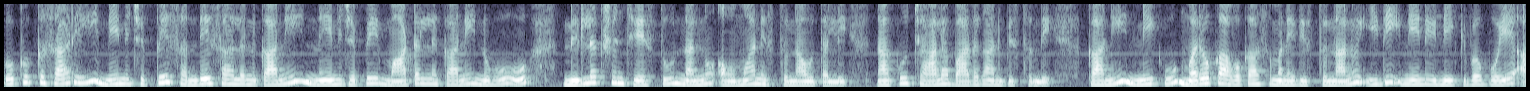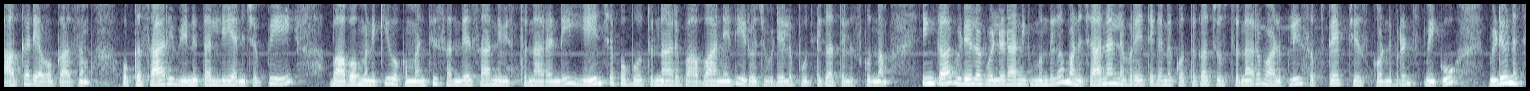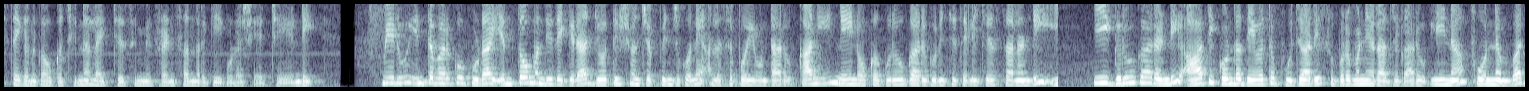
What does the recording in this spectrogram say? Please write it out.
ఒక్కొక్కసారి నేను చెప్పే సందేశాలను కానీ నేను చెప్పే మాటలను కానీ నువ్వు నిర్లక్ష్యం చేస్తూ నన్ను అవమానిస్తున్నావు తల్లి. నాకు చాలా బాధగా అనిపిస్తుంది. కానీ నీకు మరొక అవకాశం అనేది ఇస్తున్నాను. ఇది నేను నీకు ఇవ్వబోయే ఆఖరి అవకాశం. ఒక్కసారి విను తల్లి అని చెప్పి బాబా మనకి ఒక మంచి సందేశాన్ని ఇస్తున్నారండి. ఏం చెప్పబోతున్నారు బాబా అనేది ఈరోజు వీడియోలో పూర్తిగా తెలుసుకుందాం. ఇంకా వీడియోలోకి వెళ్ళడానికి ముందుగా మన ఛానల్ని ఎవరైతే కనుక కొత్తగా చూస్తున్నారో వాళ్ళు ప్లీజ్ సబ్స్క్రైబ్ చేసుకోండి. ఫ్రెండ్స్ మీకు వీడియో నచ్చితే కనుక ఒక చిన్న లైక్ చేసి మీ ఫ్రెండ్స్ అందరికీ కూడా షేర్ చేయండి. మీరు ఇంతవరకు కూడా ఎంతో మంది దగ్గర జ్యోతిష్యం చెప్పించుకొని అలసిపోయి ఉంటారు. కానీ నేను ఒక గురువు గారి గురించి తెలియజేస్తానండి. ఈ- గురువుగారండి గురువు గారండి ఆదికొండ దేవత పూజారి సుబ్రహ్మణ్యరాజు గారు ఈయన phone number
